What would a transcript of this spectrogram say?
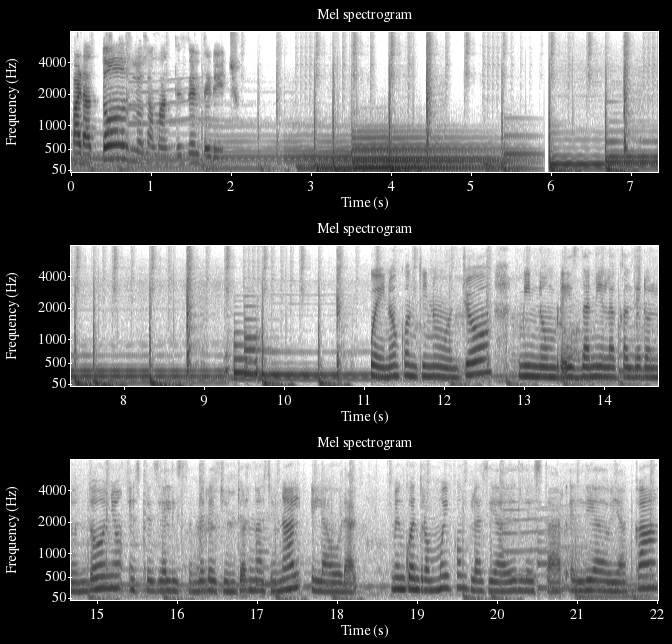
para todos los amantes del derecho. Bueno, continúo yo. Mi nombre es Daniela Calderón Londoño, especialista en Derecho Internacional y Laboral. Me encuentro muy complacida de estar el día de hoy acá.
